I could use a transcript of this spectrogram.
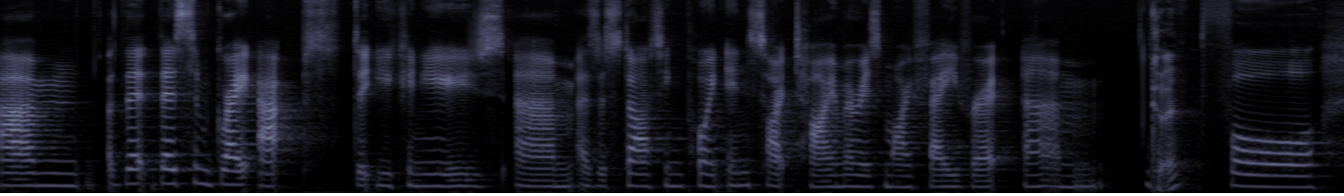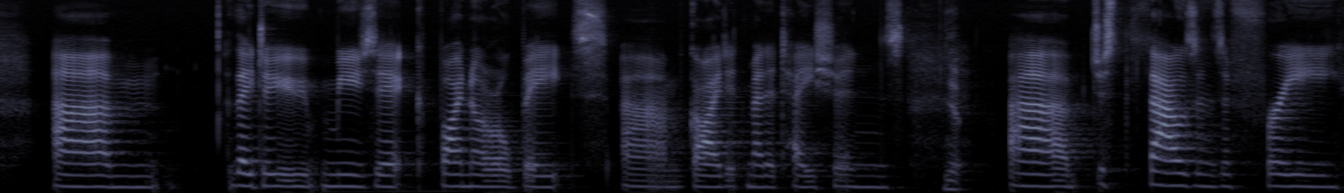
Um, there, there's some great apps that you can use um, as a starting point. Insight Timer is my favorite um, Okay. for. Um, they do music, binaural beats, um, guided meditations, Yep. uh, just thousands of free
